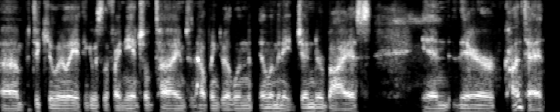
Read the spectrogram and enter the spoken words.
um, particularly I think it was the Financial Times and helping to elim- eliminate gender bias in their content.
